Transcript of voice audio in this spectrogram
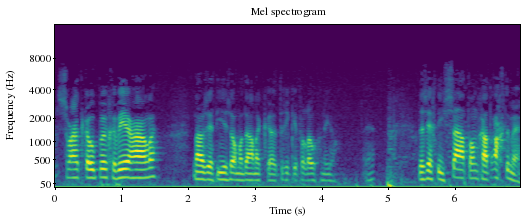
zwaard kopen, geweer halen. Nou zegt hij, je me dadelijk uh, drie keer verlogen joh. Dan zegt hij, Satan gaat achter me.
